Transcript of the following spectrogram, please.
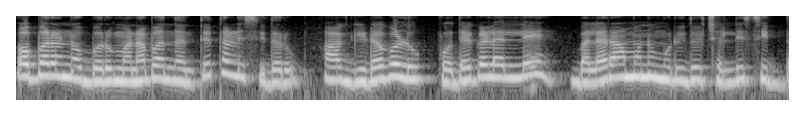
ಒಬ್ಬರನ್ನೊಬ್ಬರು ಮನಬಂದಂತೆ ಥಳಿಸಿದರು. ಆ ಗಿಡಗಳು ಪೊದೆಗಳಲ್ಲೇ ಬಲರಾಮನು ಮುರಿದು ಚೆಲ್ಲಿಸಿದ್ದ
